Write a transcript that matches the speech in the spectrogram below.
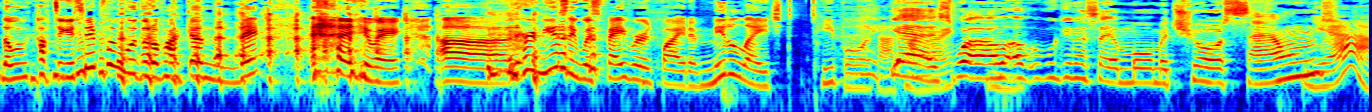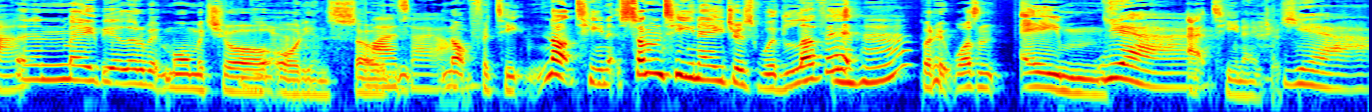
너무 갑자기 슬픈 무드로 바뀌었는데. anyway, uh, her music was favored by the middle-aged people at that yes, time, right? well, uh, we're going to say a more mature sound. Yeah. And maybe a little bit more mature Yeah. audience. So n- 맞아요. not for teen, not teen. Some teenagers would love it, but it wasn't aimed Mm-hmm. yeah. at teenagers. Yeah,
